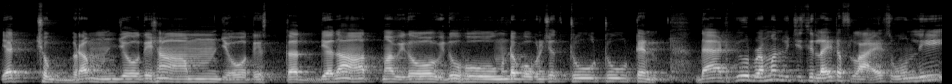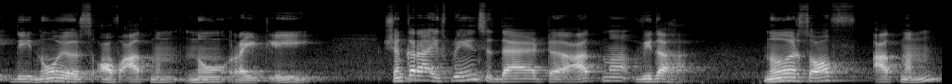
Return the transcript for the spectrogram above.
Yachubram Jyotisham Jyotistadyadaatmavido Viduhu Mundakopanishad 2 2 10. That pure Brahman, which is the light of lights, only the knowers of Atman know rightly. Shankara explains that uh, Atma Vidaha, knowers of Atman,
